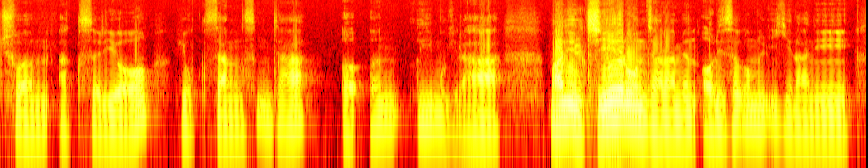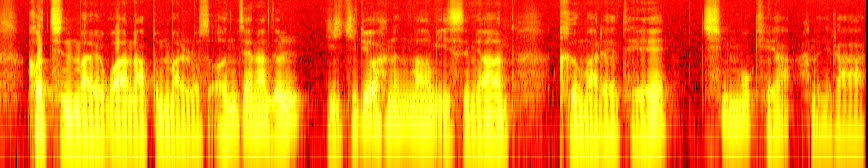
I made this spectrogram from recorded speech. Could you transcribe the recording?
추원 악설이요. 욕상 승자 어언 의묵이라 만일 지혜로운 자라면 어리석음을 이기나니 거친 말과 나쁜 말로서 언제나 늘 이기려 하는 마음이 있으면 그 말에 대해 침묵해야 하느니라.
